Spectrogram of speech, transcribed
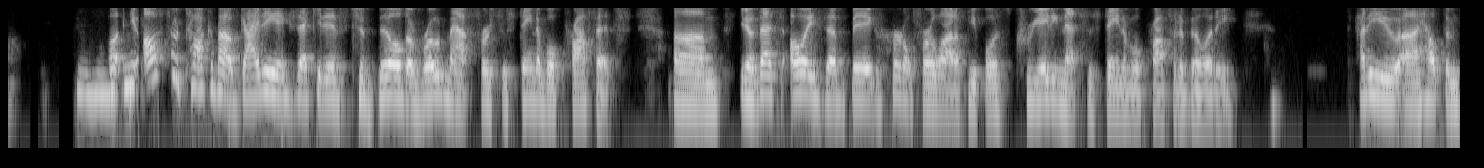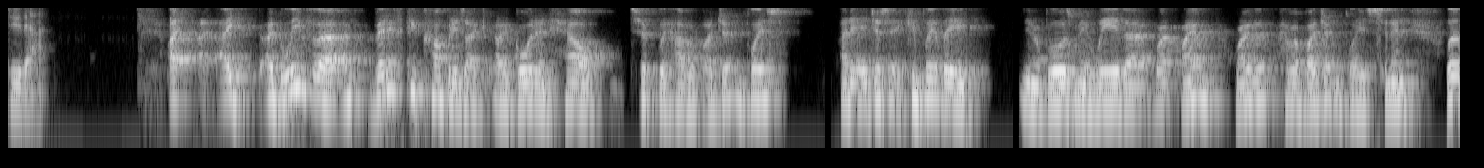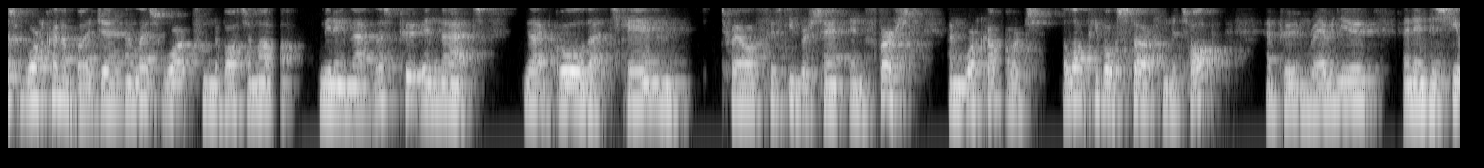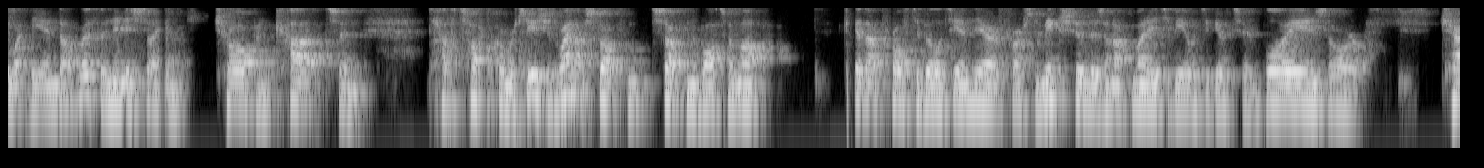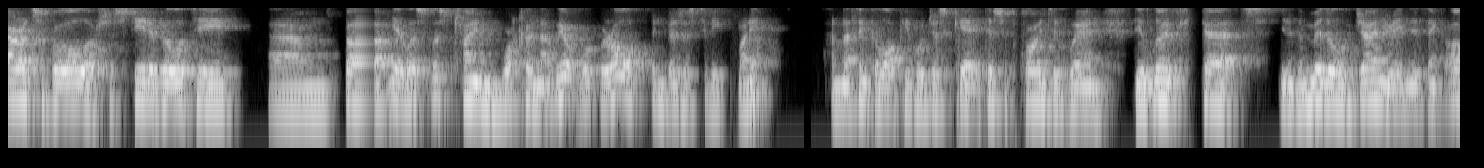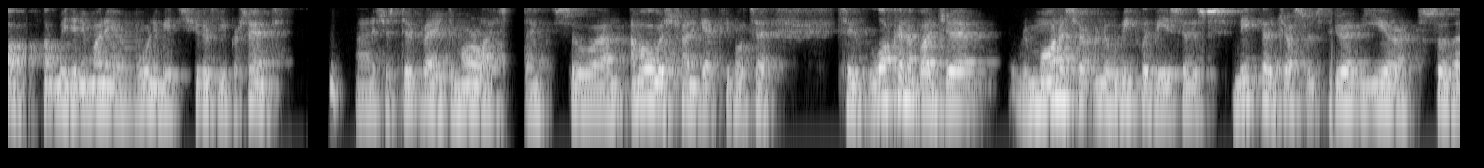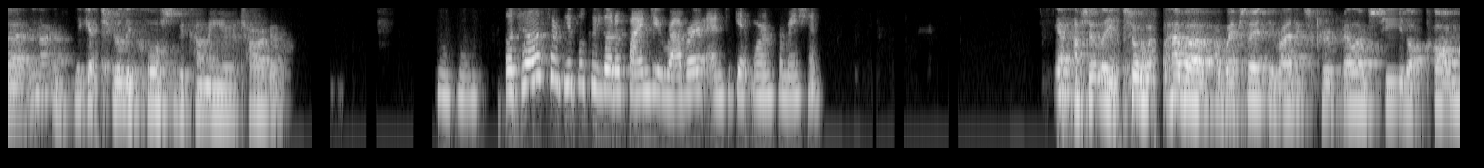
Mm-hmm. Well, and you also talk about guiding executives to build a roadmap for sustainable profits. Um, you know, that's always a big hurdle for a lot of people is creating that sustainable profitability. How do you uh, help them do that? I, I, I believe that very few companies I, I go in and help typically have a budget in place. And it just it completely you know blows me away that why why have a budget in place and then let's work on a budget and let's work from the bottom up meaning that let's put in that that goal that 10 12 15% in first and work upwards a lot of people start from the top and put in revenue, and then they see what they end up with, and then they sign chop and cut and have tough conversations. Why not start from start from the bottom up? Get that profitability in there first and make sure there's enough money to be able to give to employees or charitable or sustainability. Um, but yeah, let's let's try and work on that. We're we're all in business to make money, and I think a lot of people just get disappointed when they look at you know the middle of January and they think, oh, I've not made any money, or I've only made two or three percent, and it's just very demoralizing. So um, I'm always trying to get people to to lock in a budget, monitor on a weekly basis, make the adjustments throughout the year, so that you know it gets really close to becoming your target. Mm-hmm. Well, tell us where people can go to find you, Robert, and to get more information. Yeah, absolutely. So I have a, a website, the Radix Group LLC.com.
